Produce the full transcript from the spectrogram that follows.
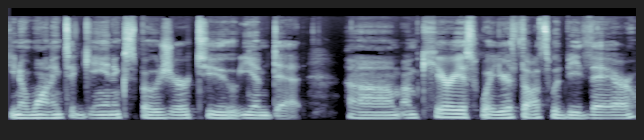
you know wanting to gain exposure to EM debt, um, I'm curious what your thoughts would be there.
